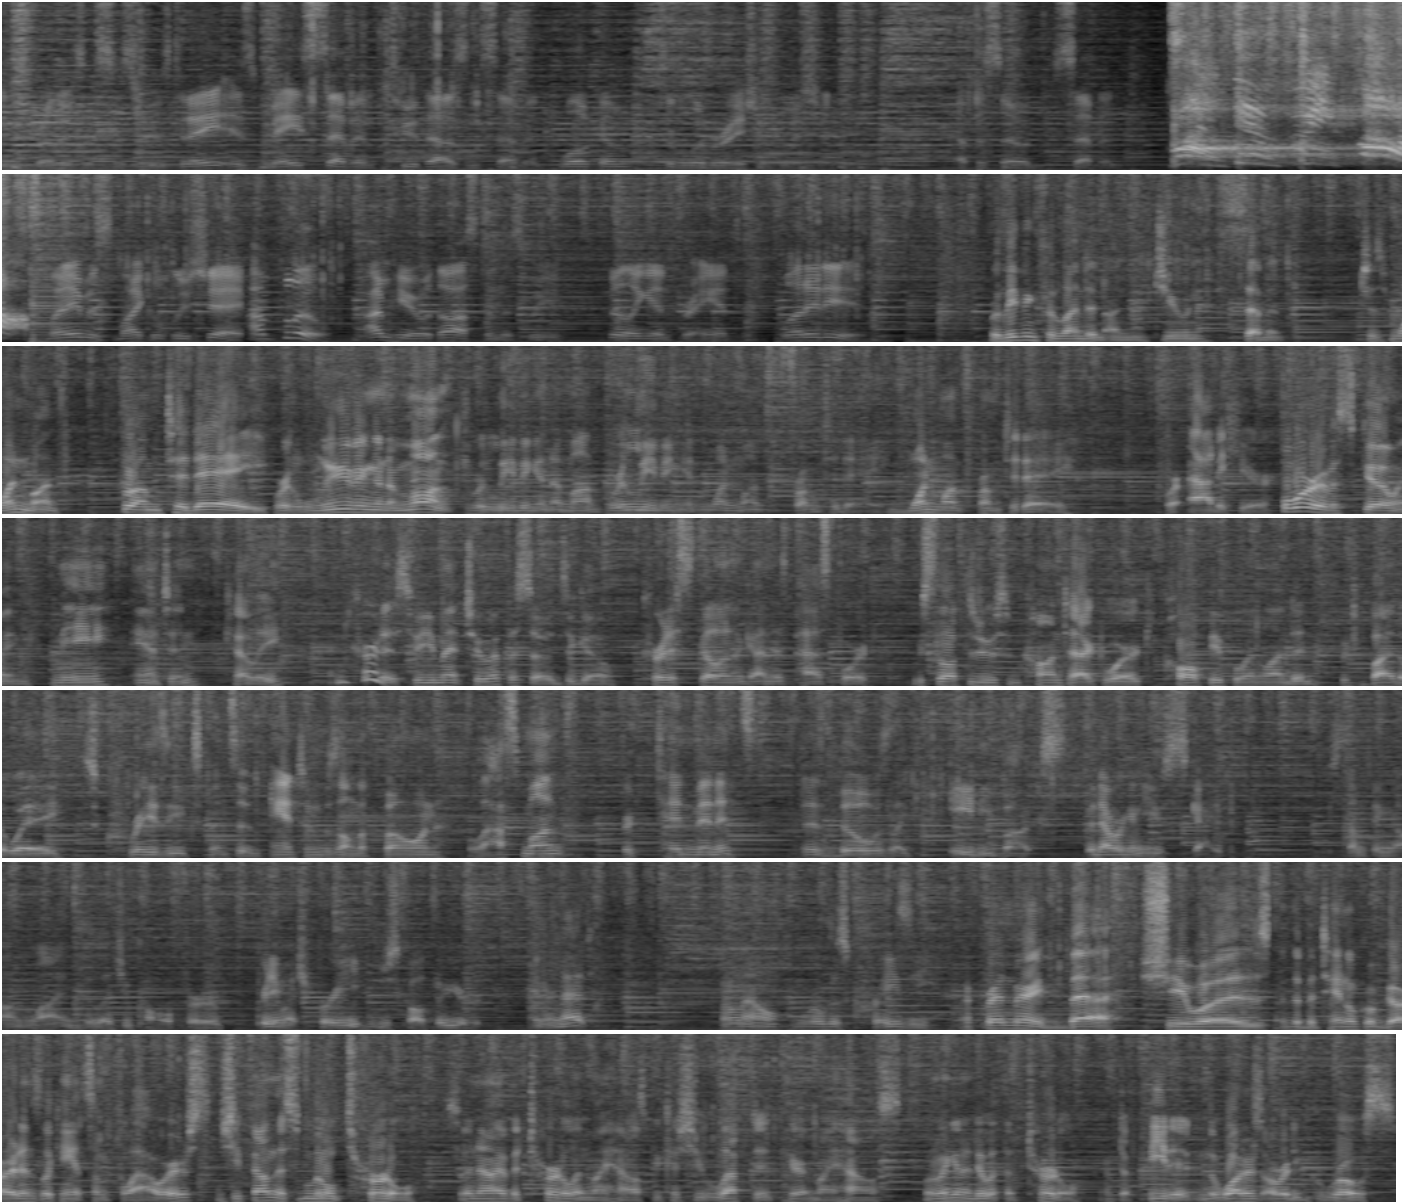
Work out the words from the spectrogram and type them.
Greetings, brothers and sisters. Today is May 7th, 2007. Welcome to the Liberation Commission, episode 7. One, two, three, four. My name is Michael Fluchet. I'm Flu. I'm here with Austin this week, filling in for Anton. What it is. We're leaving for London on June 7th, which is one month from today. We're leaving in a month. We're leaving in a month. We're leaving in one month from today. One month from today, we're out of here. Four of us going. Me, Anton, Kelly, and Curtis, who you met two episodes ago. Curtis still hasn't gotten his passport. We still have to do some contact work, call people in London, which by the way, is crazy expensive. Anton was on the phone last month for 10 minutes, and his bill was like 80 bucks. But now we're gonna use Skype something online to let you call for pretty much free. You just call through your internet. I don't know, the world is crazy. My friend Mary Beth, she was at the botanical gardens looking at some flowers, and she found this little turtle. So now I have a turtle in my house because she left it here at my house. What am I gonna do with the turtle? I have to feed it, and the water's already gross.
